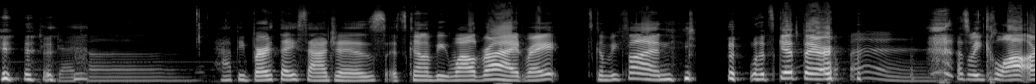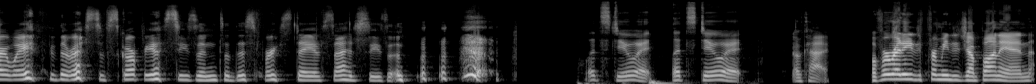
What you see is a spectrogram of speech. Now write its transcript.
to Detta. Happy birthday, Sages. It's going to be a wild ride, right? It's going to be fun. Let's get there Fun. as we claw our way through the rest of Scorpio season to this first day of Sag season. Let's do it. Let's do it. okay. Well, if we're ready for me to jump on in,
